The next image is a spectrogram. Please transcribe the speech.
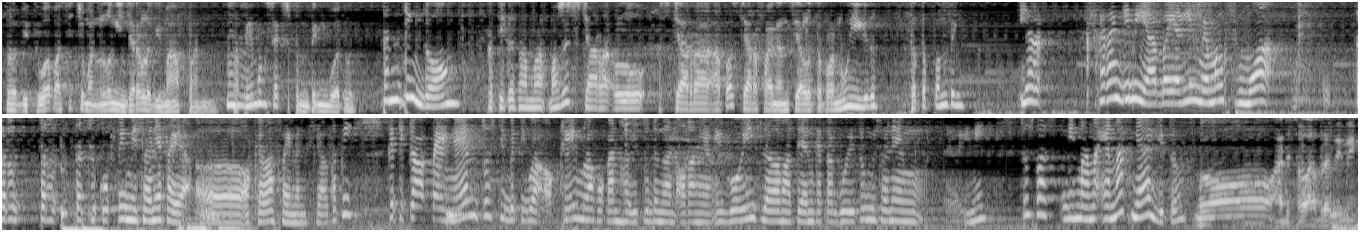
lebih tua pasti cuman lu ngincarnya lebih mapan. Tapi emang seks penting buat lu. penting dong Ketika sama, maksudnya secara lu, secara apa, secara finansial lu terpenuhi gitu, tetap penting. ya sekarang gini ya bayangin memang semua ter, ter- tercukupi misalnya kayak eh, oke lah finansial tapi ketika pengen terus tiba-tiba oke melakukan hal itu dengan orang yang egois dalam artian kata gue itu misalnya yang eh, ini terus pas di mana enaknya gitu Oh, ada salah berarti nih.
